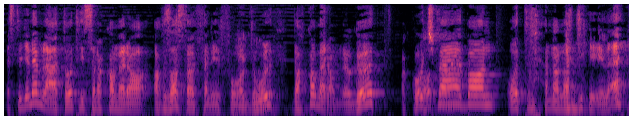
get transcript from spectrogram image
Ezt ugye nem látod, hiszen a kamera az asztal felé fordul, de a kamera mögött, a kocsmában ott van a nagy élet.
